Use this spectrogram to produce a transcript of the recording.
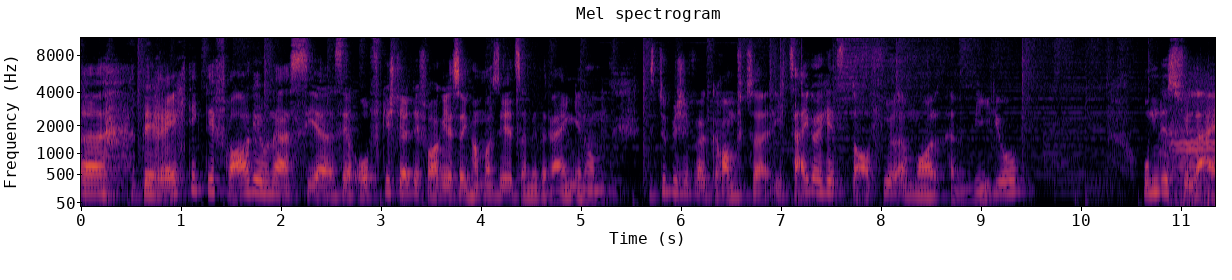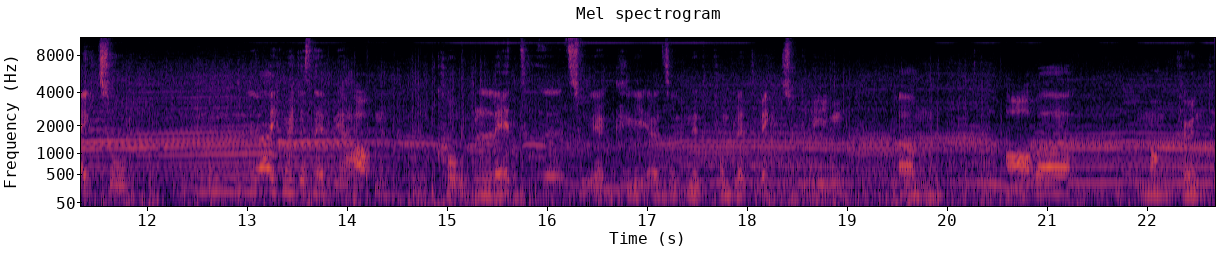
äh, berechtigte Frage und eine sehr, sehr oft gestellte Frage, deswegen haben wir sie jetzt auch mit reingenommen. Das typische Verkrampftsein. Ich zeige euch jetzt dafür einmal ein Video, um das vielleicht so, ja, ich möchte das nicht behaupten, komplett äh, zu erklären, also nicht komplett wegzukriegen, ähm, aber man könnte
